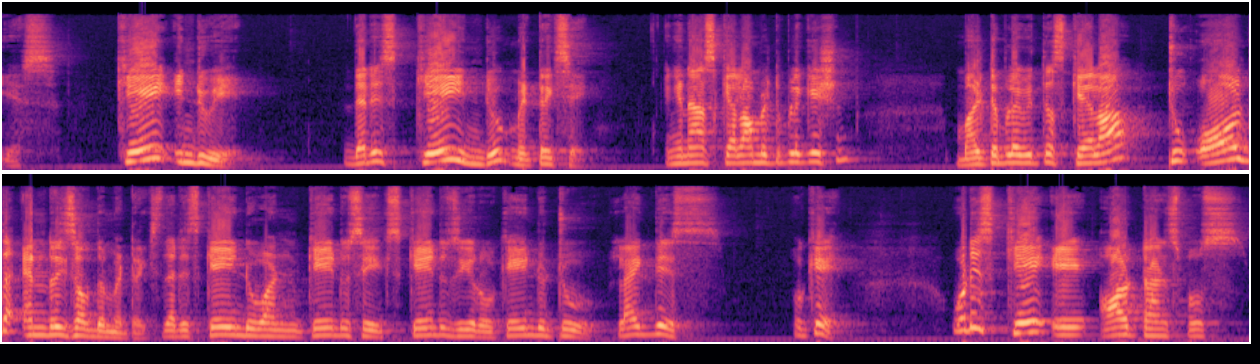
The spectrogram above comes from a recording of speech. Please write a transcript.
യെസ് k into A, that is k into matrix A. Again, a scalar multiplication, multiply with the scalar to all the entries of the matrix, that is k into 1, k into 6, k into 0, k into 2, like this. Okay. What is Ka or transpose?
